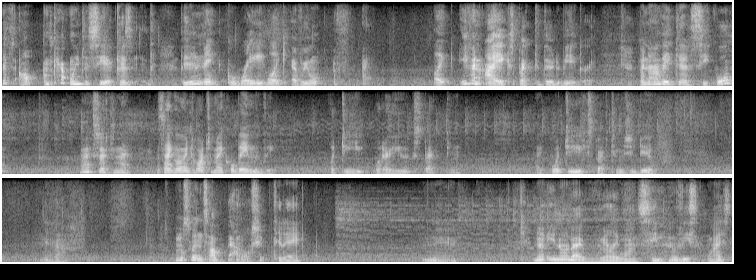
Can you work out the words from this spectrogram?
it's I'm can't wait to see it because they didn't make gray like everyone. Like even I expected there to be a gray, but now they did a sequel. I'm expecting that. It's like going to watch a Michael Bay movie. What do you? What are you expecting? Like, what do you expect him to do? Yeah. Almost went and saw Battleship today. Yeah. No, you know what I really want to see movies wise?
